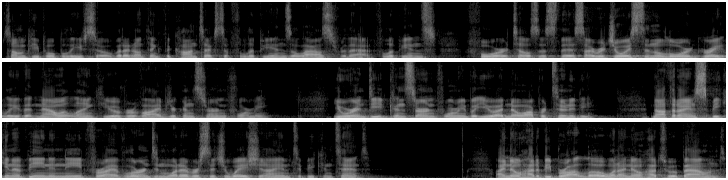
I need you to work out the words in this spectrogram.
Some people believe so, but I don't think the context of Philippians allows for that. Philippians 4 tells us this I rejoiced in the Lord greatly that now at length you have revived your concern for me. You were indeed concerned for me, but you had no opportunity. Not that I am speaking of being in need, for I have learned in whatever situation I am to be content. I know how to be brought low, and I know how to abound.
